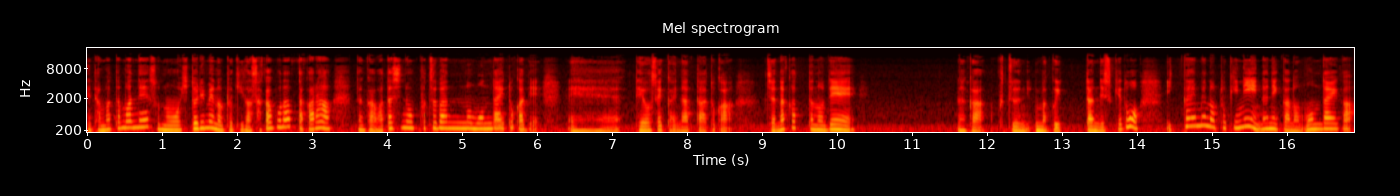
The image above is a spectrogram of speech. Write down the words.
でたまたまねその1人目の時が逆子だったからなんか私の骨盤の問題とかで、えー、帝王切開になったとかじゃなかったのでなんか普通にうまくいったんですけど1回目の時に何かの問題が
